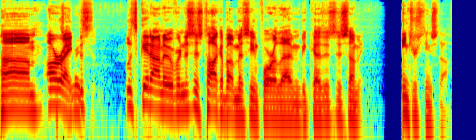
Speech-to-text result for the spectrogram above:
Um, all right, great. let's, let's get on over and let's just talk about Missing 411 because this is some interesting stuff.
